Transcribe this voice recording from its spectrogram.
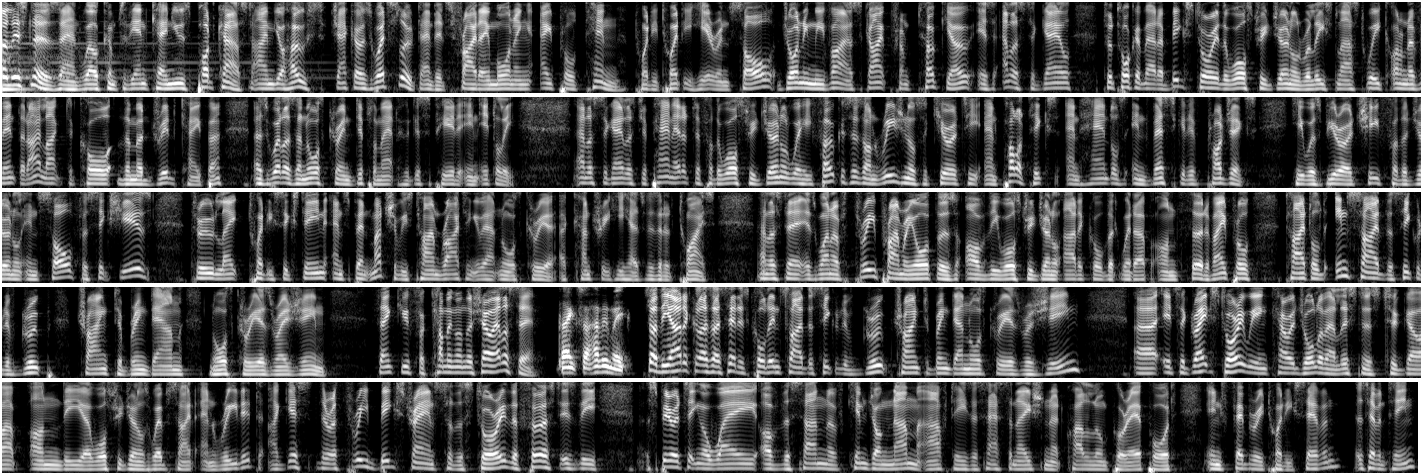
Hello, listeners, and welcome to the NK News Podcast. I'm your host, Jacco Zwetsloot, and it's Friday morning, April 10, 2020, here in Seoul. Joining me via Skype from Tokyo is Alistair Gale to talk about a big story the Wall Street Journal released last week on an event that I like to call the Madrid Caper, as well as a North Korean diplomat who disappeared in Italy. Alistair Gale is Japan editor for the Wall Street Journal, where he focuses on regional security and politics and handles investigative projects. He was bureau chief for the journal in Seoul for six years through late 2016 and spent much of his time writing about North Korea, a country he has visited twice. Alistair is one of three primary authors of the Wall Street Journal article that went up on 3rd of April titled Inside the Secretive Group Trying to Bring Down North Korea's Regime. Thank you for coming on the show, Alistair. Thanks for having me. So, the article, as I said, is called Inside the Secretive Group Trying to Bring Down North Korea's Regime. Uh, it's a great story. We encourage all of our listeners to go up on the uh, Wall Street Journal's website and read it. I guess there are three big strands to the story. The first is the spiriting away of the son of Kim Jong Nam after his assassination at Kuala Lumpur Airport in February 27, uh, 17.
